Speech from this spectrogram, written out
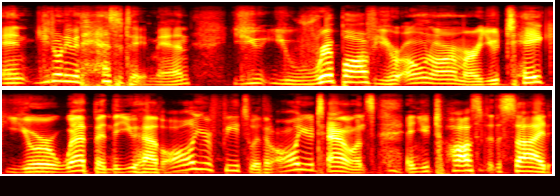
And you don't even hesitate man. You you rip off your own armor. You take your weapon that you have all your feats with and all your talents and you toss it to the side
